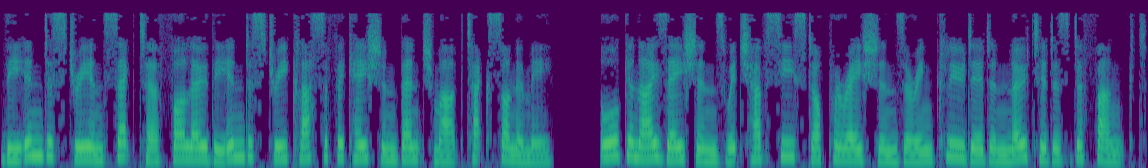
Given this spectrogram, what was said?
The industry and sector follow the industry classification benchmark taxonomy. Organizations which have ceased operations are included and noted as defunct.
